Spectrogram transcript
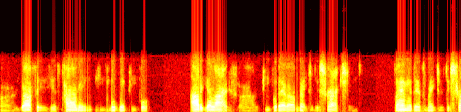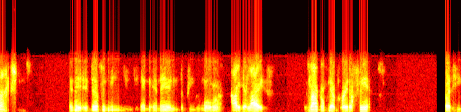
uh, God says His timing, He's moving people out of your life, uh, people that are major distractions, family that's major distractions, and it, it doesn't mean you. And, and then the people moving out of your life, it's not going to be a great offense but he's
